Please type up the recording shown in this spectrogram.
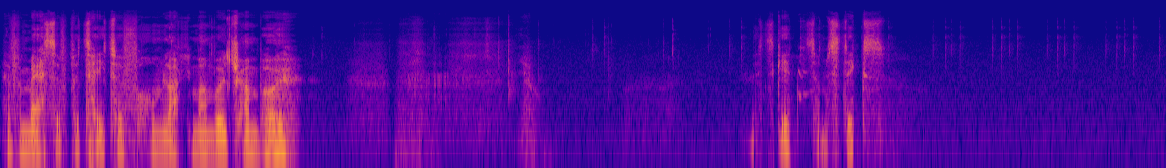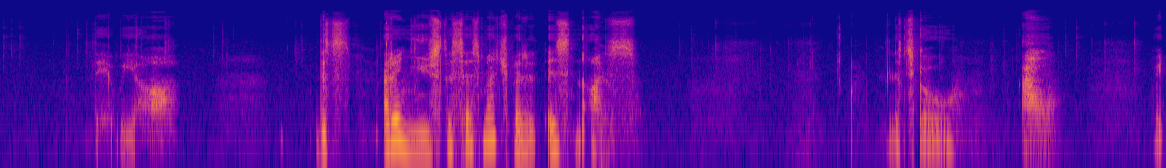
Have a massive potato farm like Mumbo Jumbo. Let's get some sticks. There we are. This I don't use this as much, but it is nice. Let's go. Ow. Wait,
